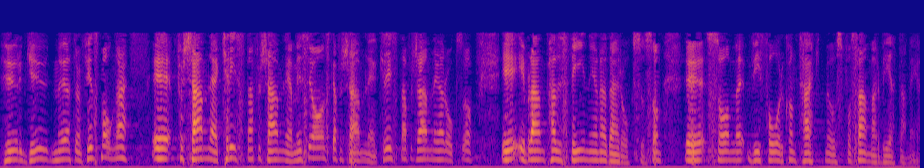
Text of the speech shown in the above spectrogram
hur Gud möter dem. Det finns många eh, församlingar, kristna församlingar, messianska församlingar, kristna församlingar också, eh, ibland palestinierna där också, som, eh, som vi får kontakt med oss, får samarbeta med.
